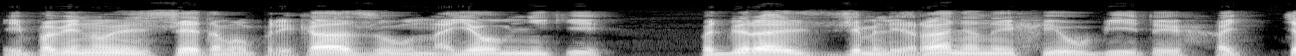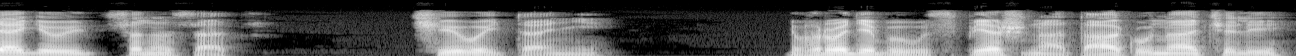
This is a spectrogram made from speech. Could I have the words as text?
и, повинуясь этому приказу, наемники, подбирая с земли раненых и убитых, оттягиваются назад. Чего это они? Вроде бы успешно атаку начали.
